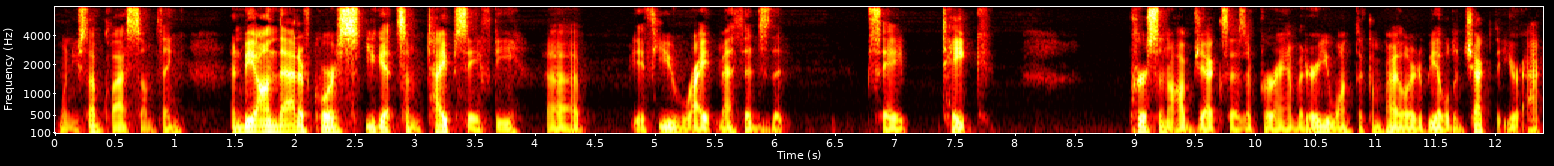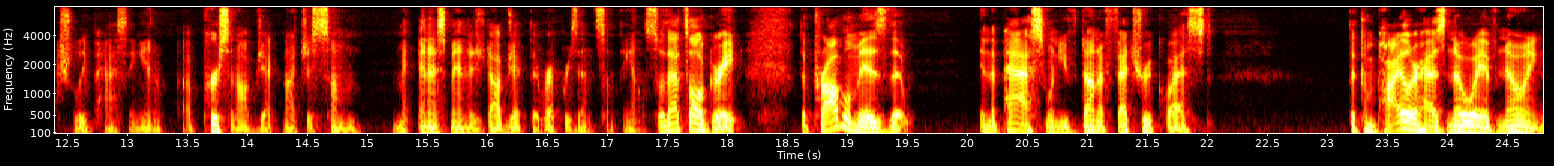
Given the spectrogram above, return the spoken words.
when you subclass something. And beyond that, of course, you get some type safety. Uh, if you write methods that say take person objects as a parameter, you want the compiler to be able to check that you're actually passing in a, a person object, not just some NS managed object that represents something else. So that's all great. The problem is that in the past, when you've done a fetch request, the compiler has no way of knowing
